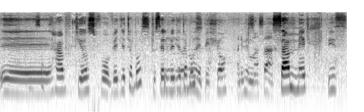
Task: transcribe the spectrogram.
uh, have kiosks for vegetables, to sell vegetables. Some make these,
